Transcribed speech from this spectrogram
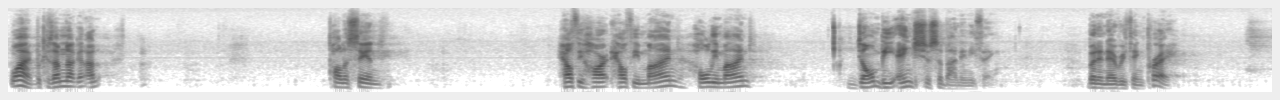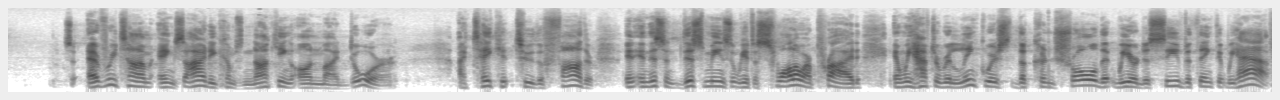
Why? Because I'm not going to. Paul is saying, healthy heart, healthy mind, holy mind. Don't be anxious about anything, but in everything pray. So every time anxiety comes knocking on my door, I take it to the Father. And, and this, this means that we have to swallow our pride and we have to relinquish the control that we are deceived to think that we have.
